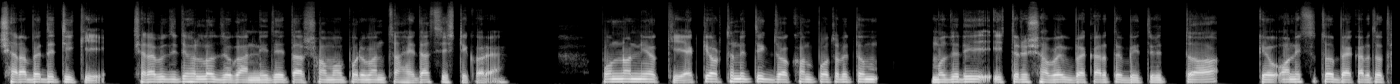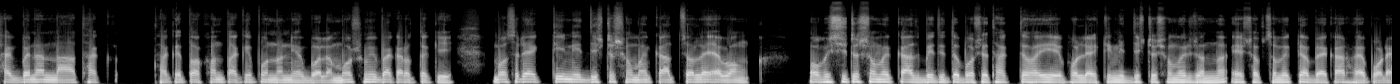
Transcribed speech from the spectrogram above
সেরা বেদিটি কি? সেরা বেদিটি হলো যোগান নিজেই তার সম পরিমাণ চাহিদা সৃষ্টি করে। পণ্য নিয়োগ কি? একটি অর্থনৈতিক যখন প্রচলিত মজুরি স্তরের স্বাভাবিক বেকারত্ব বিতরিত কেউ অনিশ্চিত বেকারত্ব থাকবে না না থাক, থাকে তখন তাকে পণ্য নিয়োগ বলে। মৌসুমী বেকারত্ব কি? বছরে একটি নির্দিষ্ট সময় কাজ চলে এবং অবশিষ্ট সময় কাজ ব্যতীত বসে থাকতে হয় এর ফলে একটি নির্দিষ্ট সময়ের জন্য এসব শ্রমিকরা বেকার হয়ে পড়ে।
